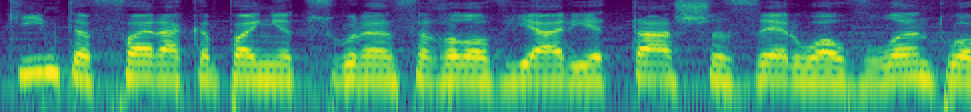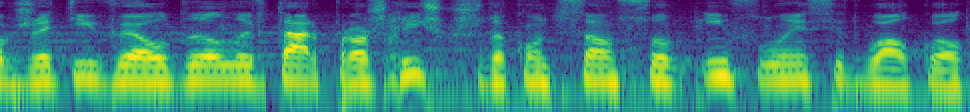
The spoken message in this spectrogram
quinta-feira a campanha de segurança rodoviária Taxa Zero ao Volante. O objetivo é o de alertar para os riscos da condução sob influência do álcool.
